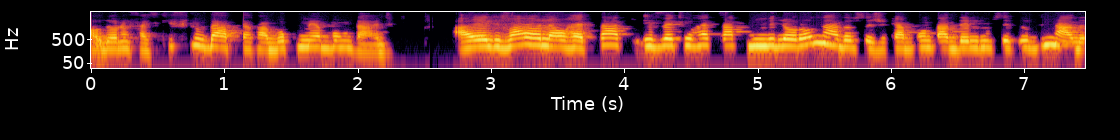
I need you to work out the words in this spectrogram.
O Dorian faz, que filho da puta, acabou com minha bondade. Aí ele vai olhar o retrato e vê que o retrato não melhorou nada, ou seja, que a bondade dele não serviu de nada.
